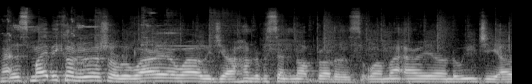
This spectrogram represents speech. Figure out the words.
This might be controversial, but Wario and Waluigi are 100% not brothers, while Mario and Luigi are.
